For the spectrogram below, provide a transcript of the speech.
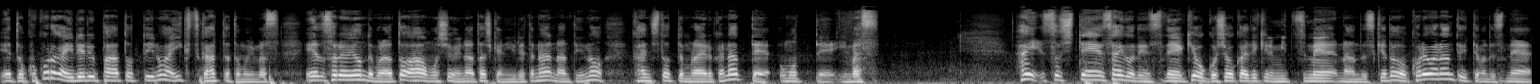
えっ、ー、と、心が揺れるパートっていうのがいくつかあったと思います。えっ、と、それを読んでもらうと、ああ、面白いな、確かに揺れたな、なんていうのを感じ取ってもらえるかなって思っています。はい。そして最後にですね、今日ご紹介できる3つ目なんですけど、これは何と言ってもですね、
